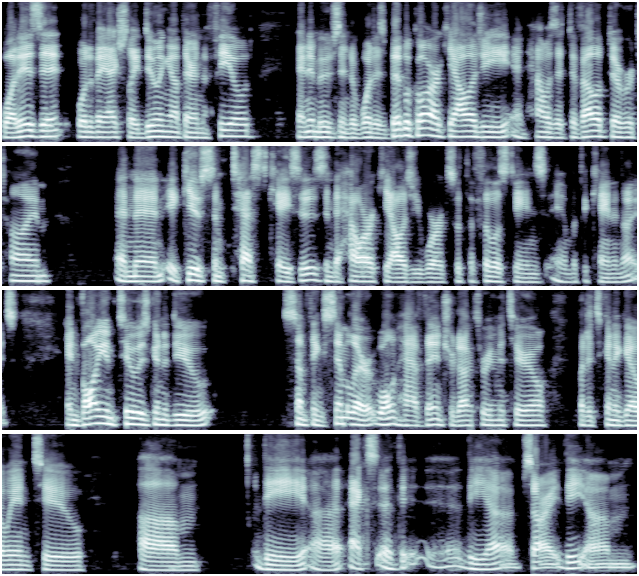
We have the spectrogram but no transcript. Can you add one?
What is it? What are they actually doing out there in the field? Then it moves into what is biblical archaeology and how is it developed over time. And then it gives some test cases into how archaeology works with the Philistines and with the Canaanites. And volume two is going to do something similar. It won't have the introductory material, but it's going to go into um, the uh, ex uh, the uh, the uh, sorry the um,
